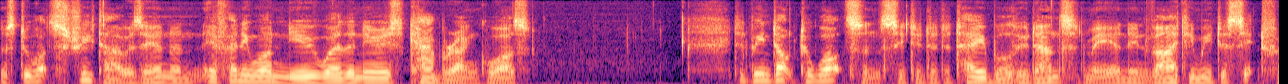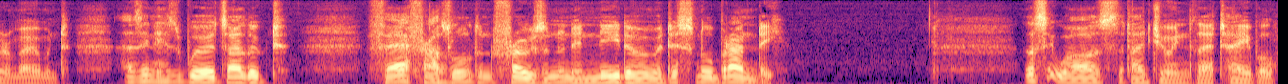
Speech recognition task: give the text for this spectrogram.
as to what street I was in, and if anyone knew where the nearest cab rank was. It had been Dr. Watson seated at a table who'd answered me and invited me to sit for a moment, as in his words I looked fair frazzled and frozen and in need of a medicinal brandy. Thus it was that I joined their table,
